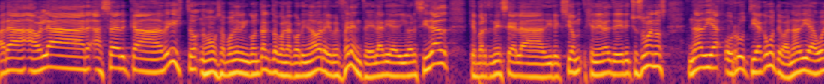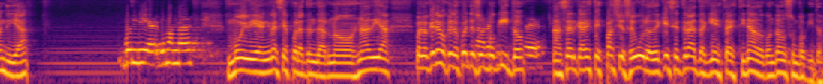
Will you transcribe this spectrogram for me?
Para hablar acerca de esto, nos vamos a poner en contacto con la coordinadora y referente del área de diversidad, que pertenece a la Dirección General de Derechos Humanos, Nadia Urrutia. ¿Cómo te va, Nadia? Buen día. Buen día, ¿cómo andás? Muy bien, gracias por atendernos, Nadia. Bueno, queremos que nos cuentes un poquito acerca de este espacio seguro, de qué se trata, quién está destinado, contanos un poquito.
